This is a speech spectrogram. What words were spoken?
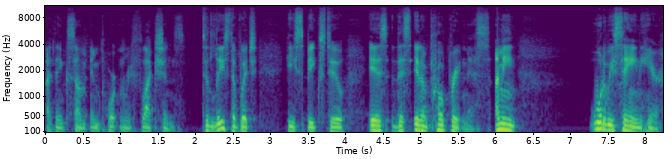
I think, some important reflections, to the least of which he speaks to is this inappropriateness. I mean, what are we saying here?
